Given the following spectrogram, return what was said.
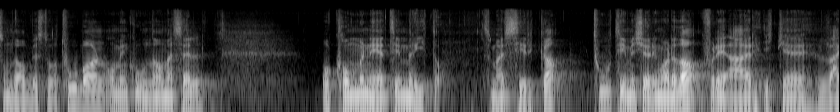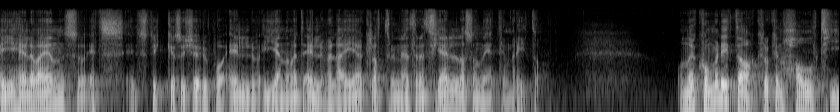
som da bestod av to barn og min kone og meg selv, og kommer ned til Mrito, som er ca. To timer kjøring var det da, for det er ikke vei hele veien. Så et, et stykke så kjører du på elve, gjennom et elveleie, klatrer ned fra et fjell og så ned til Mrito. Og når jeg kommer dit da, klokken halv ti,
